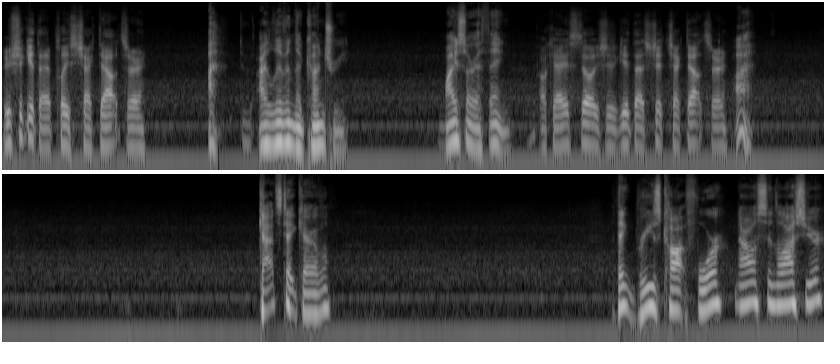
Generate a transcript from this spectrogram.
You should get that place checked out, sir. Dude, I live in the country. Mice are a thing. Okay, still, you should get that shit checked out, sir. Why? Cats take care of them. I think Breeze caught four now in the last year.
